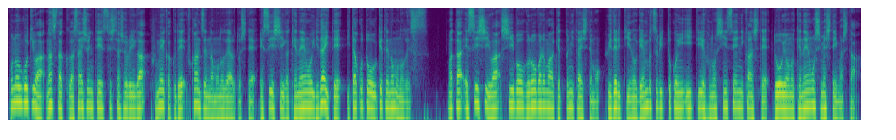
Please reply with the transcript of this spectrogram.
この動きはナスダックが最初に提出した書類が不明確で不完全なものであるとして SEC が懸念を抱いていたことを受けてのものです。また SEC はシーボーグローバルマーケットに対してもフィデリティの現物ビットコイン ETF の申請に関して同様の懸念を示していました。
